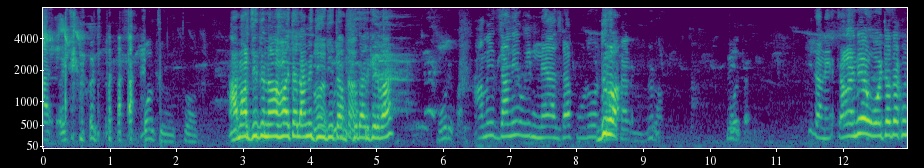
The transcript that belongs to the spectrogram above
আর ওইটা কবিতাটা। তো আমার যদি না হয় তাহলে আমি দিয়ে দিতাম খুদার কিরবা। ভাই আমি জানি ওই ন্যাজটা পুরো দূর। কি জানি। কালাই ওইটা যখন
